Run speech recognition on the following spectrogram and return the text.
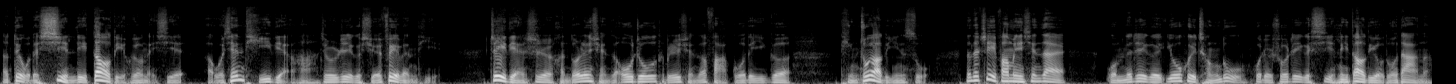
那对我的吸引力到底会有哪些啊？我先提一点哈，就是这个学费问题，这一点是很多人选择欧洲，特别是选择法国的一个挺重要的因素。那在这方面，现在我们的这个优惠程度或者说这个吸引力到底有多大呢？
